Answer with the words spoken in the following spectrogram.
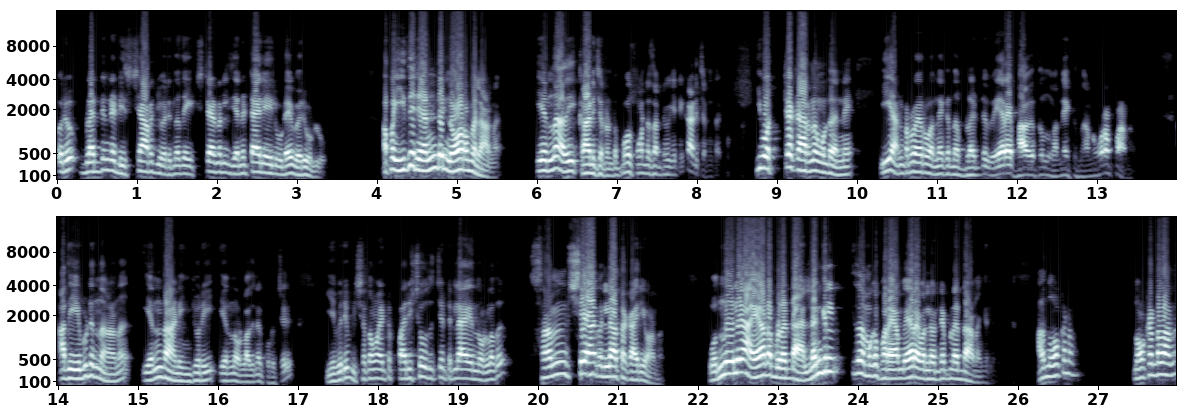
ഒരു ബ്ലഡിന്റെ ഡിസ്ചാർജ് വരുന്നത് എക്സ്റ്റേണൽ ജെനിറ്റാലിയയിലൂടെ വരുള്ളൂ. അപ്പൊ ഇത് രണ്ട് നോർമലാണ് എന്ന് അത് കാണിച്ചിട്ടുണ്ട്. പോസ്റ്റ്മോർട്ടം സർട്ടിഫിക്കറ്റ് കാണിച്ചിട്ടുണ്ട്. ഈ ഒറ്റ കാരണം കൊണ്ട് തന്നെ ഈ അണ്ടർവെയർ വന്നേക്കുന്ന ബ്ലഡ് വേറെ ഭാഗത്തു നിന്ന് വന്നേക്കുന്നതാണ്. ഉറപ്പാണ്. അത് എവിടുന്നാണ് എന്താണ് ഇഞ്ചുറി എന്നുള്ളതിനെ കുറിച്ച് ഇവർ വിശദമായിട്ട് പരിശോധിച്ചിട്ടില്ല എന്നുള്ളത് സംശയമില്ലാത്ത കാര്യമാണ്. ഒന്നുകിൽ അയാളുടെ ബ്ലഡ് അല്ലെങ്കിൽ ഇത് നമുക്ക് പറയാം വേറെ വല്ലവന്റെ ബ്ലഡ് ആണെങ്കിൽ. അത് നോക്കണം. നോക്കേണ്ടതാണ്.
